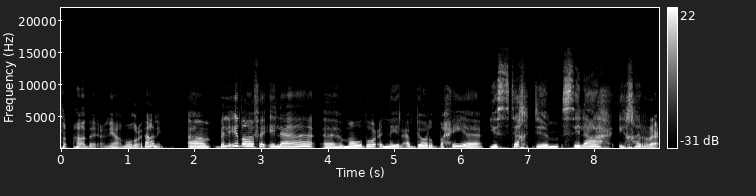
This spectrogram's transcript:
هذا يعني موضوع ثاني. بالإضافة إلى أه، موضوع أنه يلعب دور الضحية يستخدم سلاح يخرع.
